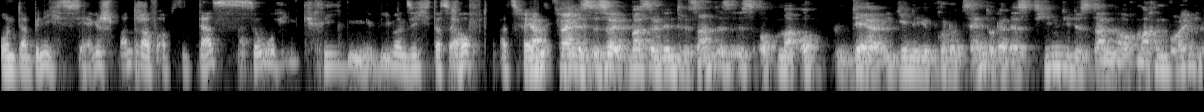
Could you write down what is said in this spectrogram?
und da bin ich sehr gespannt drauf, ob sie das so hinkriegen, wie man sich das erhofft als Fan. Ja, ich meine, es ist halt, was halt interessant ist, ist, ob man, ob derjenige Produzent oder das Team, die das dann auch machen wollen,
